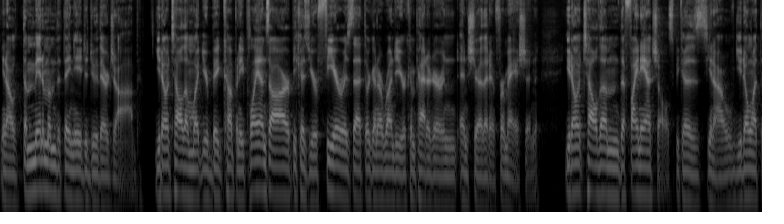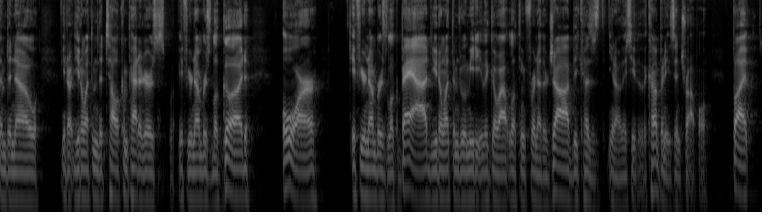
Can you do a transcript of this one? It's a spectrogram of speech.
you know, the minimum that they need to do their job. You don't tell them what your big company plans are because your fear is that they're going to run to your competitor and, and share that information. You don't tell them the financials because you know you don't want them to know. You know you don't want them to tell competitors if your numbers look good or if your numbers look bad. You don't want them to immediately go out looking for another job because you know they see that the company's in trouble. But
